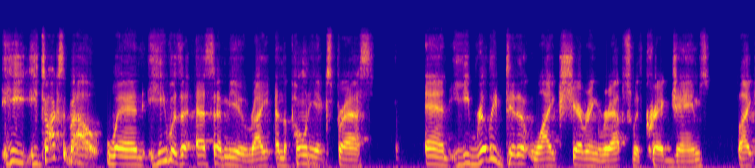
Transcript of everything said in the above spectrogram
he he talks about when he was at SMU, right, and the Pony Express, and he really didn't like sharing reps with Craig James. Like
